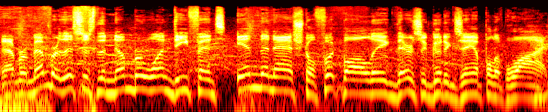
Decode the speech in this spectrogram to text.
And remember, this is the number one defense in the National Football League. There's a good example of why.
